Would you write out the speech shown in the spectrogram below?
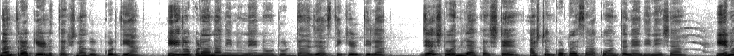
ನಂತರ ಕೇಳಿದ ತಕ್ಷಣ ದುಡ್ಡು ಕೊಡ್ತೀಯಾ? ಈಗಲೂ ಕೂಡ ನಾನು ಇನ್ನೇನು ದುಡ್ಡನ್ನ ಜಾಸ್ತಿ ಕೇಳ್ತಿಲ್ಲ. ಜಸ್ಟ್ ಒಂದು ಲ್ಯಾಕ್ ಅಷ್ಟೇ. ಅಷ್ಟನ್ನು ಕೊಟ್ಟರೆ ಸಾಕು ಅಂತಾನೆ ದಿನೇಶ. ಏನು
